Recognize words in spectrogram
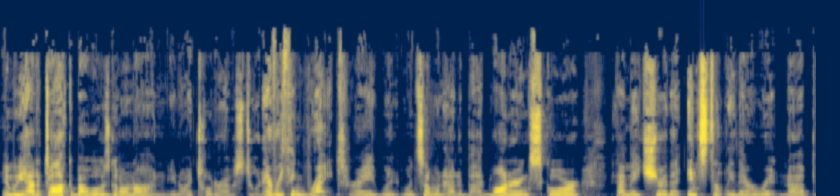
and we had to talk about what was going on. You know, I told her I was doing everything right. Right when when someone had a bad monitoring score, I made sure that instantly they were written up.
